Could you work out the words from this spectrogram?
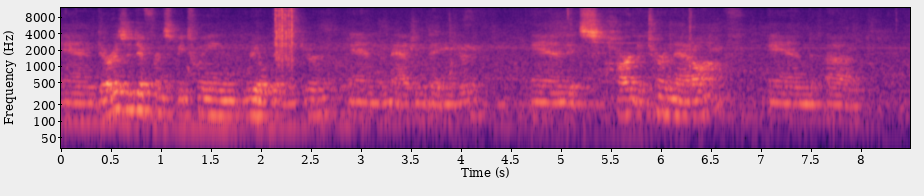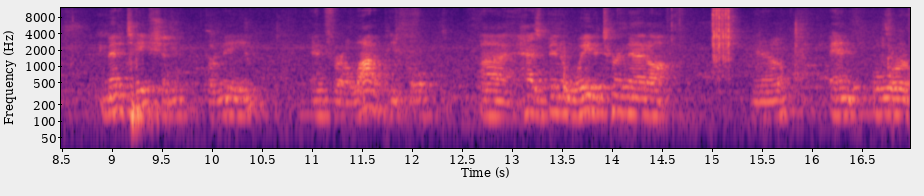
And there is a difference between real danger and imagined danger, and it's hard to turn that off. And uh, meditation, for me, and for a lot of people, uh, has been a way to turn that off, you know, and or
